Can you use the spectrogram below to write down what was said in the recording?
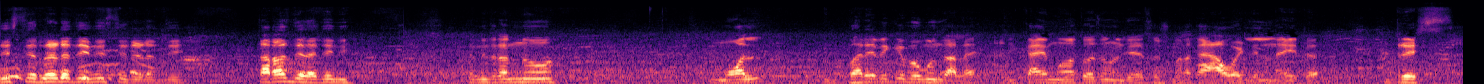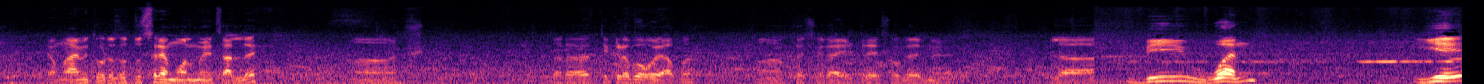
नुसते रडत आहे नुसते रडत आहे. त्रास दिला त्यांनी. तर मित्रांनो मॉल बऱ्यापैकी बघून झाला आहे आणि काय महत्त्वाचं म्हणजे सुषमाला काय आवडलेलं नाही इथं. ड्रेस त्यामुळे आम्ही थोडंसं दुसऱ्या मॉलमध्ये चाललो आहे तर तिकडे बघूया आपण अं, कसे काय ड्रेस वगैरे मिळेल. आपला बी वन ये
